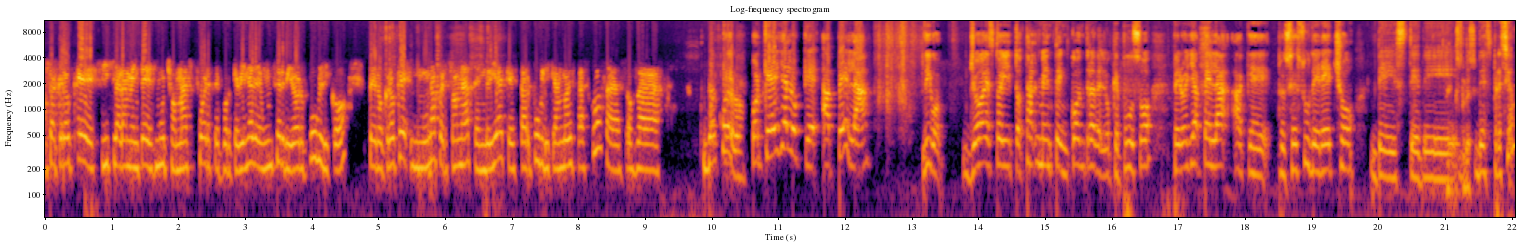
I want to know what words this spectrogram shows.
O sea, creo que sí, claramente es mucho más fuerte porque viene de un servidor público, pero creo que ninguna persona tendría que estar publicando estas cosas. O sea, de acuerdo. Porque ella lo que apela, digo, yo estoy totalmente en contra de lo que puso, pero ella apela a que pues es su derecho de este de, expresión.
